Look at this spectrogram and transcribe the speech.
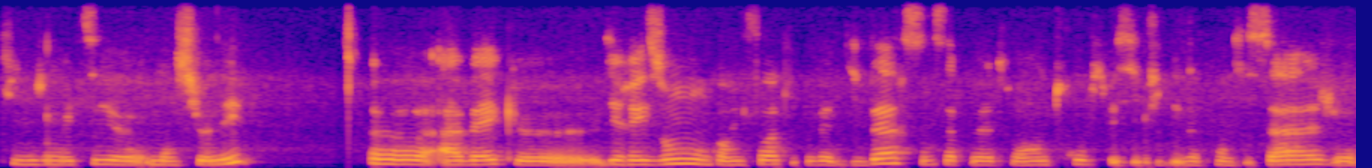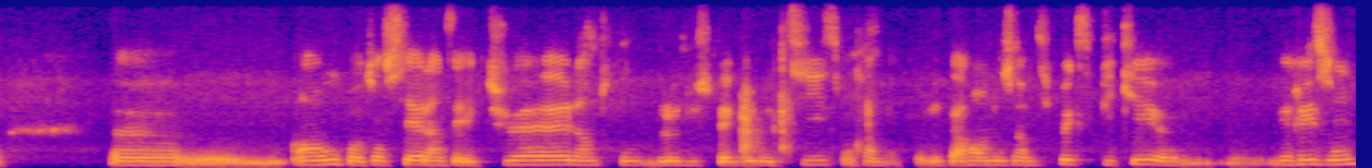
qui nous ont été mentionnées. Euh, avec euh, des raisons, encore une fois, qui peuvent être diverses. Hein. Ça peut être un trouble spécifique des apprentissages, euh, un haut potentiel intellectuel, un trouble du spectre de l'autisme. Enfin, les parents nous ont un petit peu expliqué les raisons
